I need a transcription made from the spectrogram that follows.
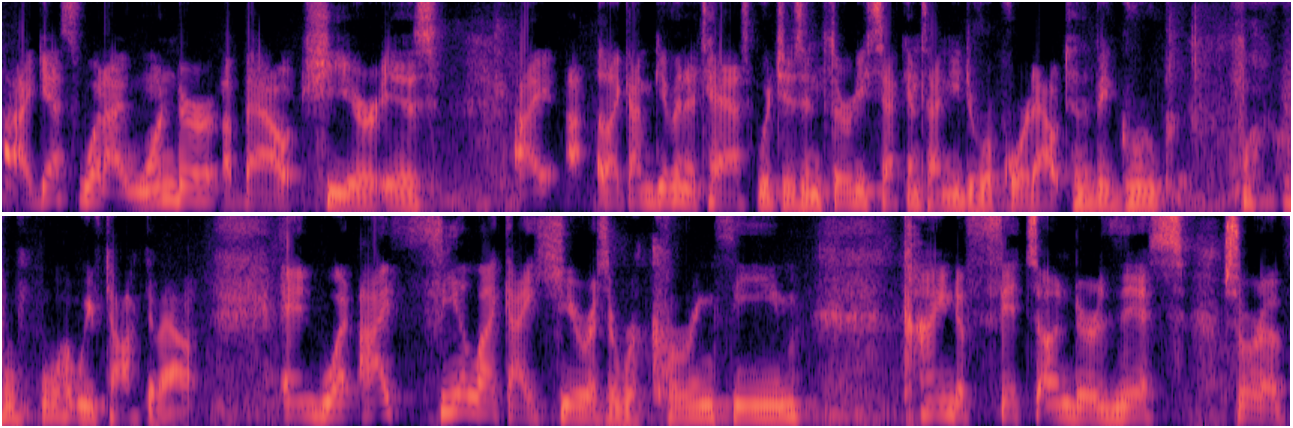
I guess what I wonder about here is I, I like I'm given a task which is in 30 seconds I need to report out to the big group what we've talked about. And what I feel like I hear as a recurring theme kind of fits under this sort of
